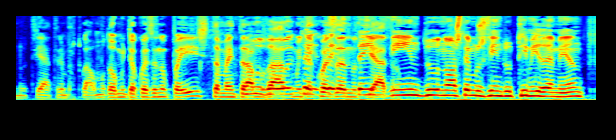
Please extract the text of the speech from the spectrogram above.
no teatro em Portugal. Mudou muita coisa no país, também terá mudado muita tem, coisa tem- no tem teatro. Vindo, nós temos vindo timidamente,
